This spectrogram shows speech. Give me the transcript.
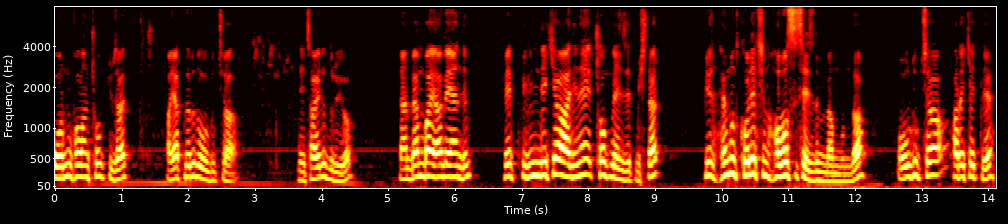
formu falan çok güzel. Ayakları da oldukça detaylı duruyor. Yani ben bayağı beğendim. Ve filmdeki haline çok benzetmişler. Bir Hammond Collection havası sezdim ben bunda. Oldukça hareketli.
